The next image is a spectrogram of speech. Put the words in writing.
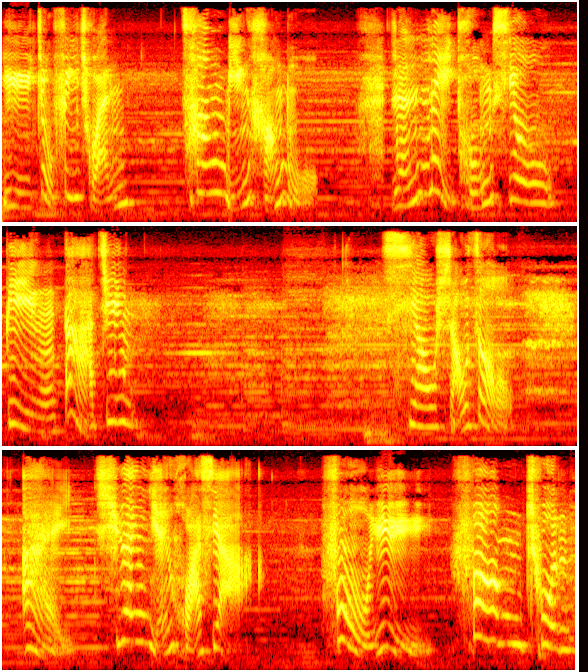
宇宙飞船，苍冥航母，人类同修并大军。箫韶奏，爱宣言华夏。富裕芳春。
